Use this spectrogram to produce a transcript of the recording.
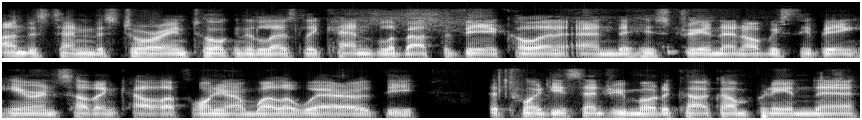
understanding the story and talking to Leslie Kendall about the vehicle and, and the history, and then obviously being here in Southern California, I'm well aware of the the 20th Century Motor Car Company and their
